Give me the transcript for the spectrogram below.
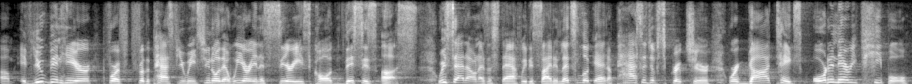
Um, if you've been here for, for the past few weeks, you know that we are in a series called This Is Us. We sat down as a staff, we decided let's look at a passage of scripture where God takes ordinary people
